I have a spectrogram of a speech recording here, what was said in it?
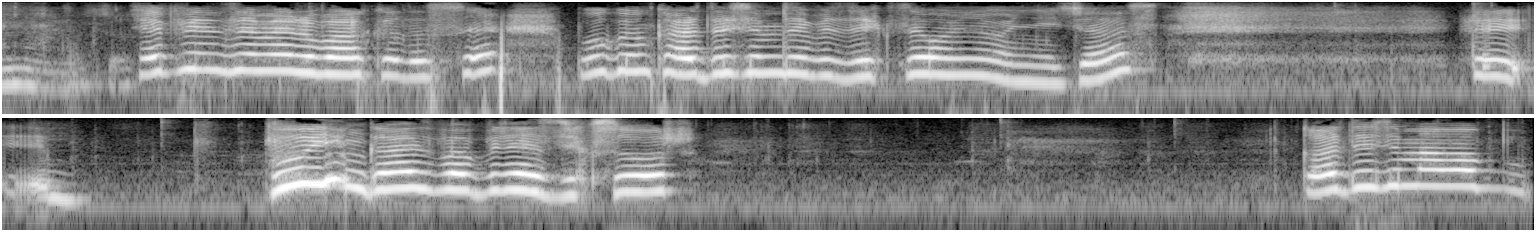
Hepinize merhaba arkadaşlar. Bugün kardeşimle birlikte oyun oynayacağız. Bu oyun galiba birazcık zor. Kardeşim ama bu-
